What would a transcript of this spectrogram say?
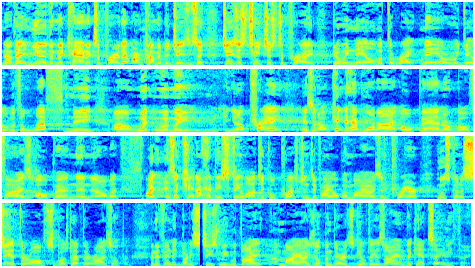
Know, they knew the mechanics of prayer. They weren't coming to Jesus and say, Jesus, teach us to pray. Do we kneel with the right knee or we deal with the left knee? Uh, when, when we, you know, pray, is it okay to have one eye open or both eyes open and all that? I, as a kid, I had these theological questions. If I open my eyes in prayer, who's going to see it? They're all supposed to have their eyes open. And if anybody sees me with eye, my eyes open, they're as guilty as I am. They can't say anything.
